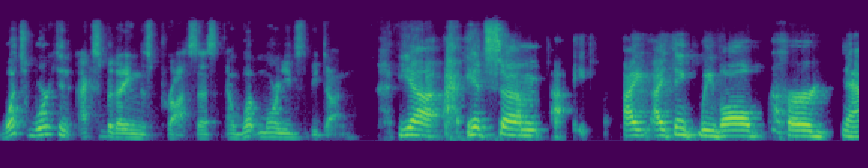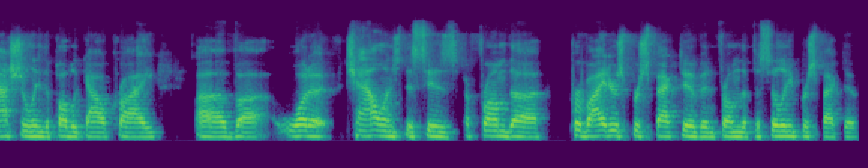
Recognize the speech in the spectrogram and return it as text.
what's worked in expediting this process and what more needs to be done? Yeah, it's um, I, I think we've all heard nationally the public outcry of uh, what a challenge this is from the provider's perspective and from the facility perspective.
